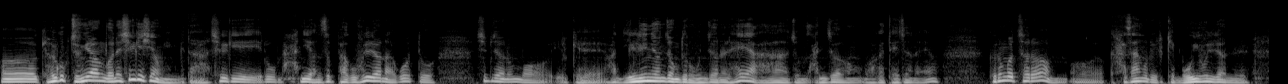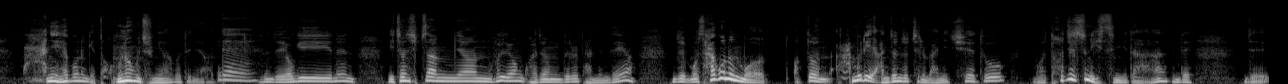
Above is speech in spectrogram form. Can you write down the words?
어, 결국 중요한 거는 실기시험입니다. 실기로 많이 연습하고 훈련하고 또 심지어는 뭐 이렇게 한 1, 2년 정도는 운전을 해야 좀 안정화가 되잖아요. 그런 것처럼 어, 가상으로 이렇게 모의 훈련을 많이 해보는 게 너무너무 중요하거든요. 네. 그래서 이제 여기는 2013년 훈련 과정들을 봤는데요. 이제 뭐 사고는 뭐 어떤 아무리 안전 조치를 많이 취해도 뭐 터질 수는 있습니다. 근데 이제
